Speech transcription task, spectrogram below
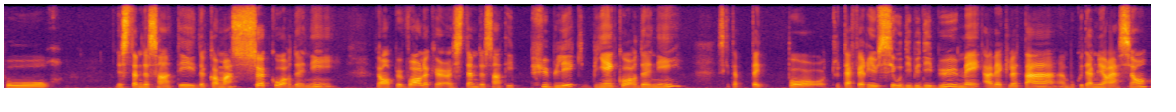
pour le système de santé, de comment se coordonner. Puis on peut voir qu'un système de santé public bien coordonné, ce qui était peut-être pas tout à fait réussi au début début, mais avec le temps, hein, beaucoup d'améliorations,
